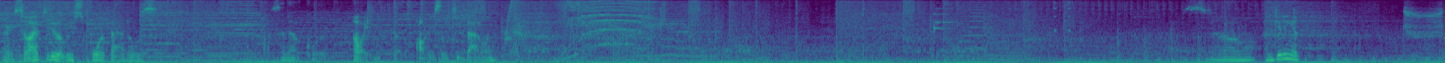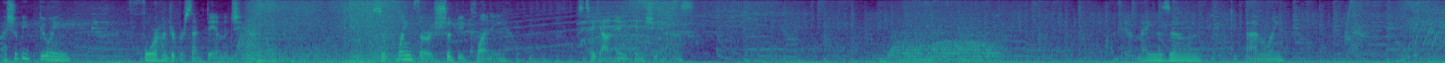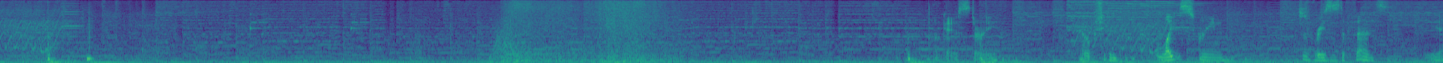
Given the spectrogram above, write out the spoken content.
Alright, so I have to do at least four battles. Send out. Oh wait, obviously keep battling. So I'm getting a. I should be doing 400% damage here. So flamethrower should be plenty to take out anything she has. Magnezone, keep battling. Okay, sturdy. Nope, she can light screen. Just raises defense. Yeah.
